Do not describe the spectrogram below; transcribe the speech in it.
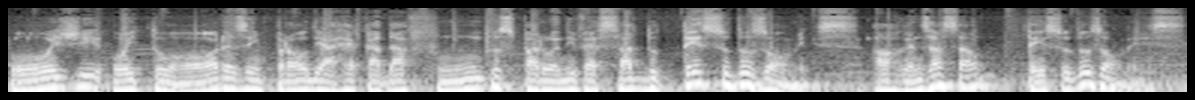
hoje, 8 horas, em prol de arrecadar fundos para o aniversário do Terço dos Homens. A organização Terço dos Homens.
